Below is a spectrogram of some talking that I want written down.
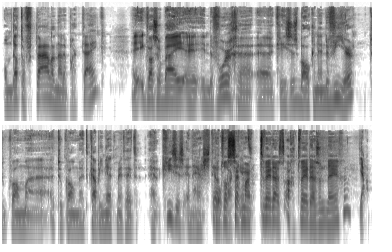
Om dat te vertalen naar de praktijk. Eh, Ik was erbij eh, in de vorige eh, crisis, Balkenende 4. Toen kwam, toen kwam het kabinet met het crisis- en herstelpakket. Dat was zeg maar 2008, 2009. Ja,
